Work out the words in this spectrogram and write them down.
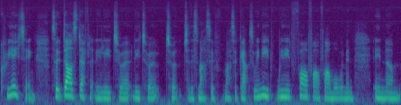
creating. So it does definitely lead to a lead to a to, a, to this massive massive gap. So we need we need far far far more women in um,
